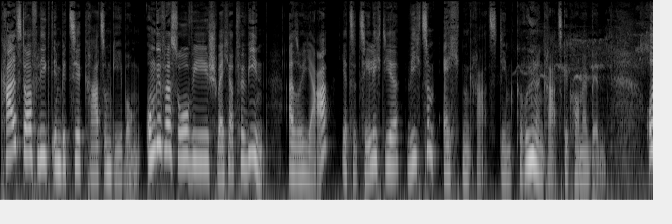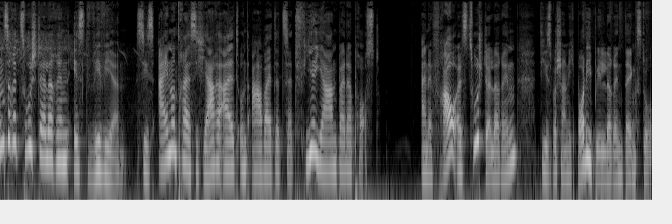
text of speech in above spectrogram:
Karlsdorf liegt im Bezirk Graz Umgebung, ungefähr so wie Schwächert für Wien. Also ja, jetzt erzähle ich dir, wie ich zum echten Graz, dem grünen Graz gekommen bin. Unsere Zustellerin ist Vivian. Sie ist 31 Jahre alt und arbeitet seit vier Jahren bei der Post. Eine Frau als Zustellerin, die ist wahrscheinlich Bodybuilderin, denkst du,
